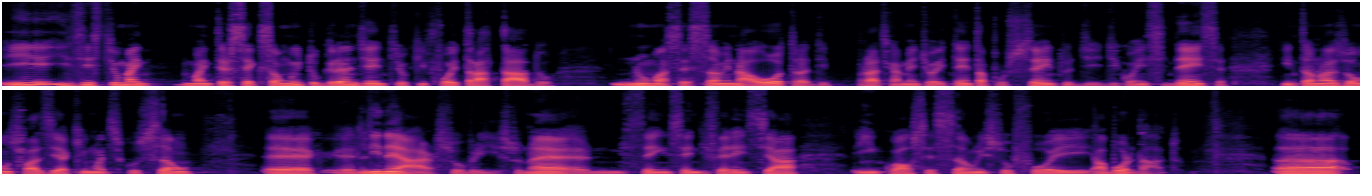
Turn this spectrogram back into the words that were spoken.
E existe uma, uma intersecção muito grande entre o que foi tratado numa sessão e na outra, de praticamente 80% de, de coincidência. Então, nós vamos fazer aqui uma discussão é, linear sobre isso, né? sem, sem diferenciar em qual sessão isso foi abordado. Uh,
